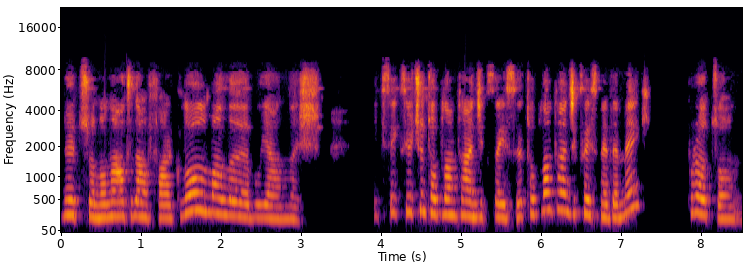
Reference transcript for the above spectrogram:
Nötron 16'dan farklı olmalı. Bu yanlış. X eksi 3'ün toplam tanecik sayısı. Toplam tanecik sayısı ne demek? Proton,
